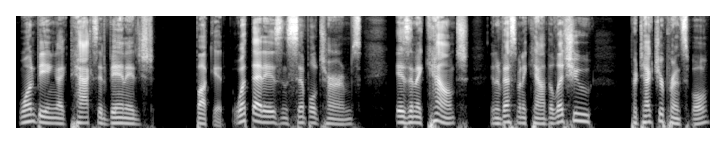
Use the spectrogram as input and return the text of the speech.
one being a tax advantaged bucket. What that is in simple terms is an account, an investment account that lets you protect your principal.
